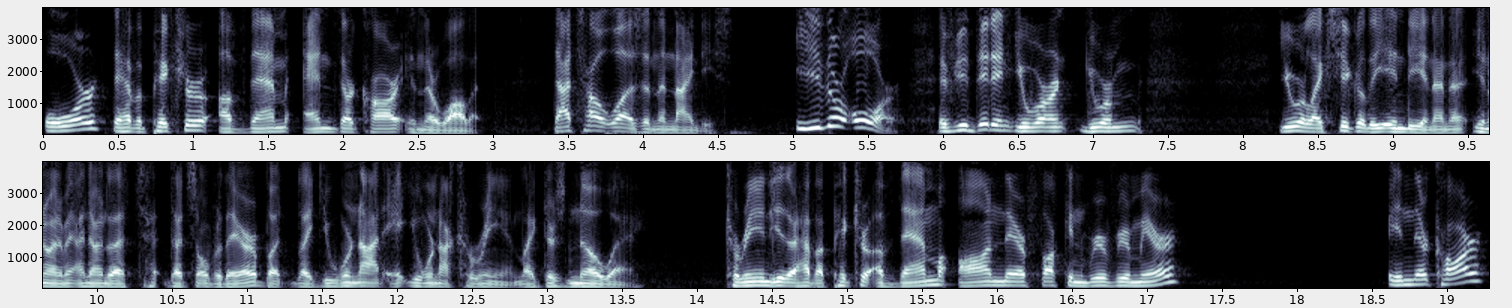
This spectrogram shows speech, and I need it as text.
or they have a picture of them and their car in their wallet. That's how it was in the '90s. Either or. If you didn't, you weren't. You were. You were like secretly Indian, and uh, you know what I mean. I know that's that's over there, but like you were not. You were not Korean. Like there's no way. Koreans either have a picture of them on their fucking rear view mirror in their car,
